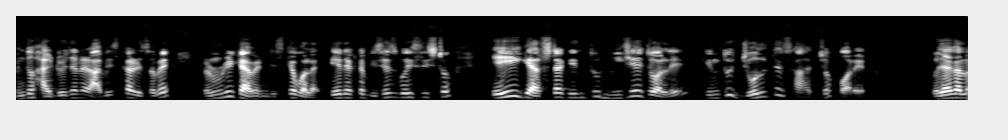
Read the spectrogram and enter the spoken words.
কিন্তু হাইড্রোজেনের আবিষ্কার হিসেবে হেনরি ক্যাভেন্ডিশকে বলা হয়। এর একটা বিশেষ বৈশিষ্ট্য, এই গ্যাসটা কিন্তু নিজে জলে কিন্তু জ্বলতে সাহায্য করে না। বোঝা গেল?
